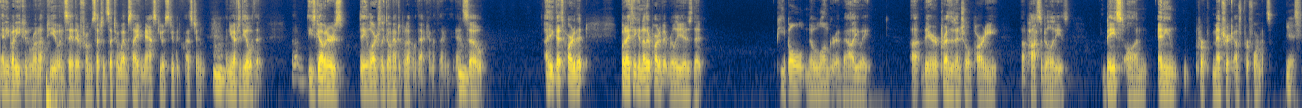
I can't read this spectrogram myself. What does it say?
anybody can run up to you and say they're from such and such a website and ask you a stupid question, mm. and you have to deal with it. These governors, they largely don't have to put up with that kind of thing. And mm. so I think that's part of it. But I think another part of it really is that people no longer evaluate uh, their presidential party uh, possibilities based on any per- metric of performance. Yes.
